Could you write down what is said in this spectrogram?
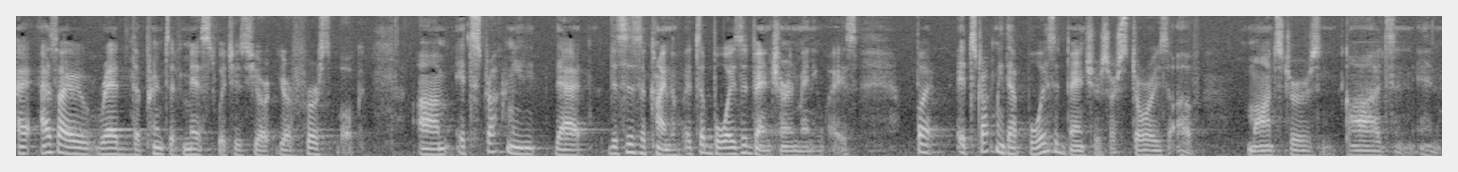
as I read The Prince of Mist, which is your, your first book, um, it struck me that this is a kind of, it's a boy's adventure in many ways, but it struck me that boys' adventures are stories of monsters and gods and, and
